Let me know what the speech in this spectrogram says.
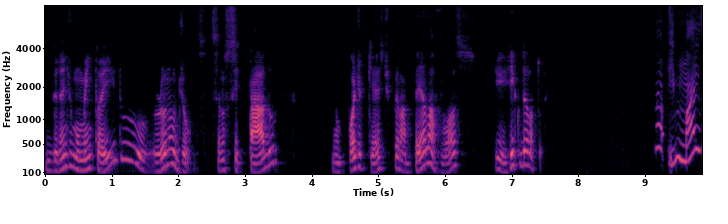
Um grande momento aí do Ronald Jones, sendo citado em um podcast pela bela voz de Rico Della Torre. Não, e mais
